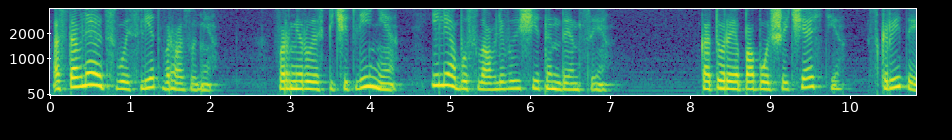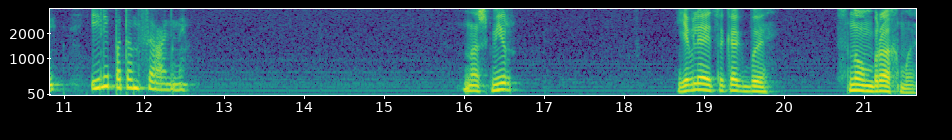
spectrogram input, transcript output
оставляют свой след в разуме – формируя впечатления или обуславливающие тенденции, которые по большей части скрыты или потенциальны. Наш мир является как бы сном Брахмы,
